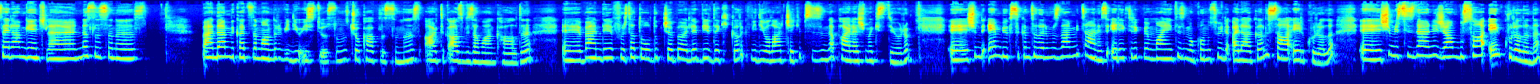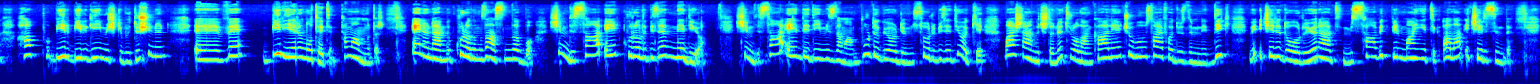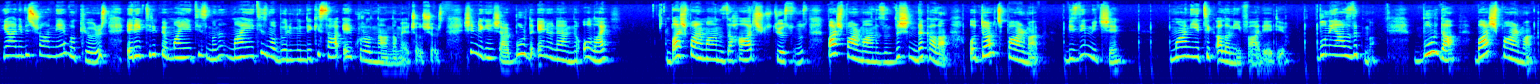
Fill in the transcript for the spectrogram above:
Selam gençler, nasılsınız? Benden birkaç zamandır video istiyorsunuz. Çok haklısınız. Artık az bir zaman kaldı. Ee, ben de fırsat oldukça böyle bir dakikalık videolar çekip sizinle paylaşmak istiyorum. Ee, şimdi en büyük sıkıntılarımızdan bir tanesi elektrik ve manyetizma konusuyla alakalı sağ el kuralı. Ee, şimdi sizden ricam bu sağ el kuralını hap bir bilgiymiş gibi düşünün Ee, ve bir yere not edin. Tamam mıdır? En önemli kuralımız aslında bu. Şimdi sağ el kuralı bize ne diyor? Şimdi sağ el dediğimiz zaman burada gördüğümüz soru bize diyor ki başlangıçta nötr olan KL çubuğu sayfa düzlemine dik ve içeri doğru yöneltilmiş sabit bir manyetik alan içerisinde. Yani biz şu an neye bakıyoruz? Elektrik ve manyetizmanın manyetizma bölümündeki sağ el kuralını anlamaya çalışıyoruz. Şimdi gençler burada en önemli olay Baş parmağınızı hariç tutuyorsunuz. Baş parmağınızın dışında kalan o dört parmak bizim için manyetik alanı ifade ediyor. Bunu yazdık mı? Burada baş parmak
